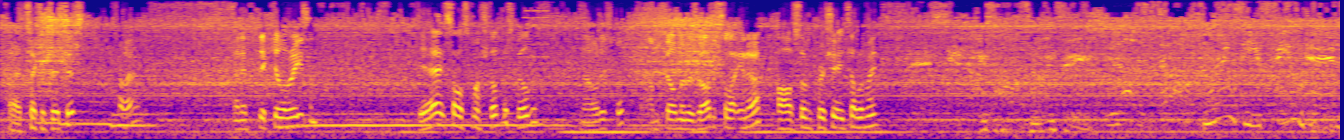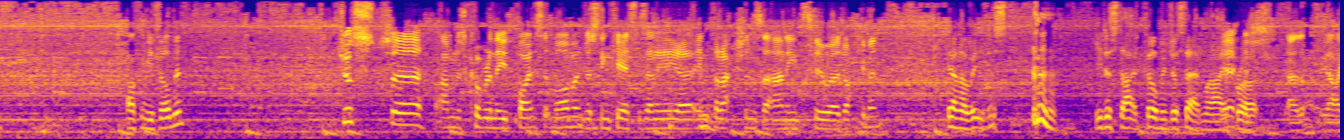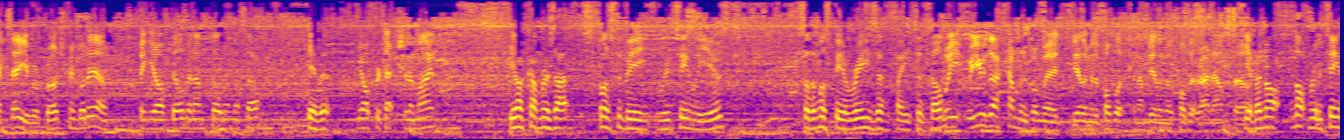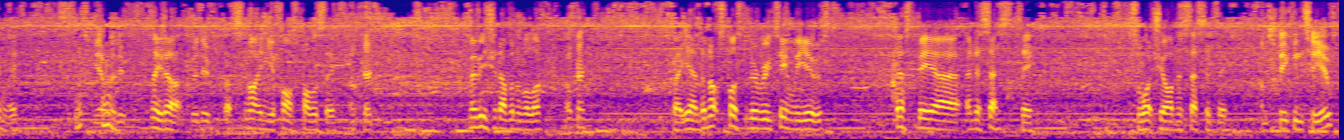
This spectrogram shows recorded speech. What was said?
Uh, taking pictures. Alright. Any particular reason? Yeah, it's all smashed up, this building. No, it is good. I'm filming as well, just to let you know. Awesome, appreciate you telling me. How come you filming? Just, uh, I'm just covering these points at the moment, just in case there's any uh, interactions that I need to uh, document. Yeah, no, but you just you just started filming just then when I Yeah, approached. 'cause, uh, yeah, like I say, you've approached me, buddy. I think you're filming, I'm filming myself. Yeah, but Your protection of mine. your cameras are supposed to be routinely used, so there must be a reason for you to film. We, we use our cameras when we're dealing with the public, and I'm dealing with the public right now, so. yeah, but not not routinely. Yeah, we do. No, you don't. We do. That's not in your force policy. Okay. Maybe you should have another look. Okay. But yeah, they're not supposed to be routinely used. There has to be a, a necessity. So what's your necessity? I'm speaking to you.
